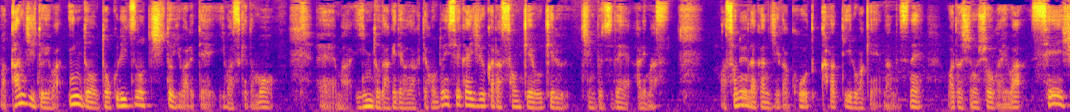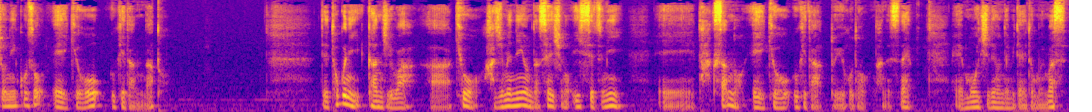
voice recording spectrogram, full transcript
まあ、ガンジーといえばインドの独立の父と言われていますけども、えー、まあインドだけではなくて本当に世界中から尊敬を受ける人物であります。ま、そのような感じがこう語っているわけなんですね。私の生涯は聖書にこそ影響を受けたんだと。で特にガンジーはあ今日初めに読んだ聖書の一節に、えー、たくさんの影響を受けたということなんですね。えー、もう一度読んでみたいと思います。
